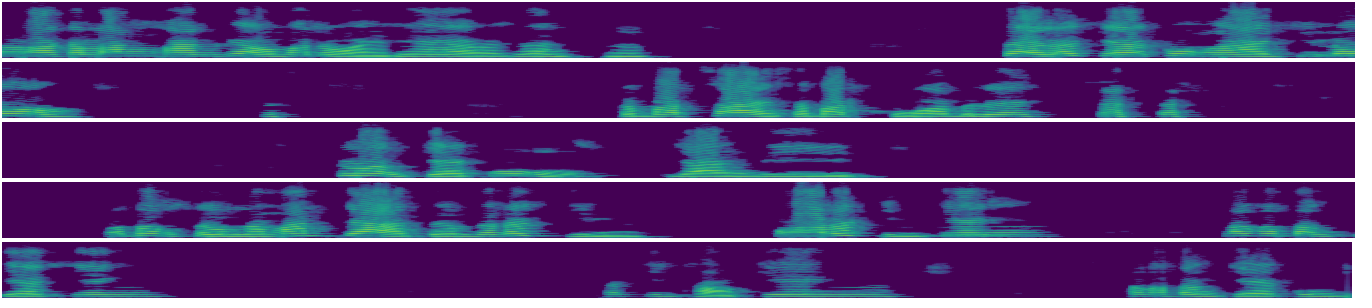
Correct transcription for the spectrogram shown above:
แต่ว่ากำลังมันคือเอามาหน่อยแท้ว่าซั่นใส่แล้วแกะกุ้งหายกิโลสะบัดซ้ายสะบัดขวาไปเลย เครื่องแกะกุ้งอย่างดี ก็ต้องเติมน้ำมันจ้า เติมแต่แล้วกินพราะว่าแล้วกินเก่งเราก็ต้องแกะเก่งแล้วกินเขาเก่งเราก็ต้องแกะกุ้งเ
